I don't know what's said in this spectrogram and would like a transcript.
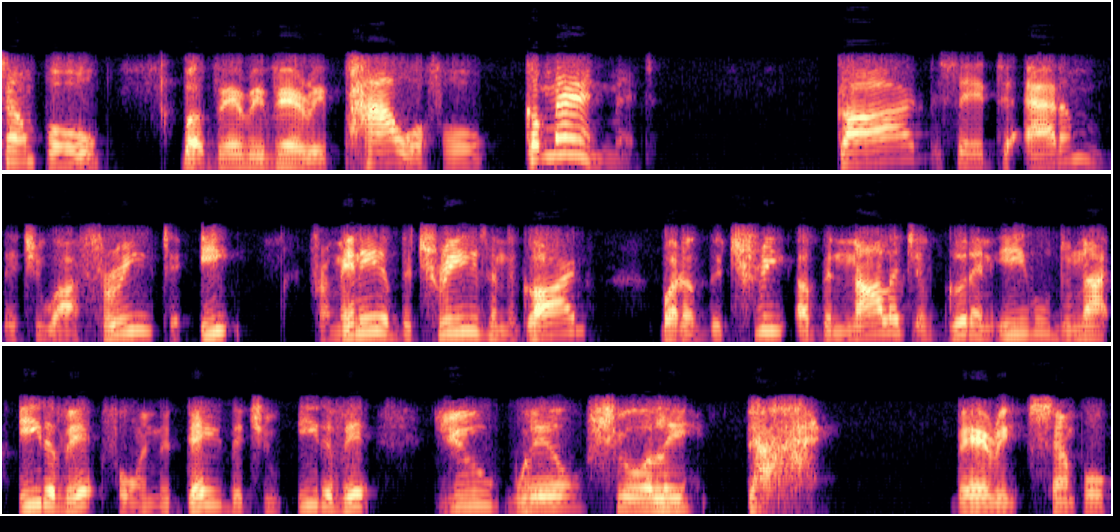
simple but very, very powerful commandment. God said to Adam that you are free to eat from any of the trees in the garden, but of the tree of the knowledge of good and evil, do not eat of it, for in the day that you eat of it, you will surely die. Very simple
